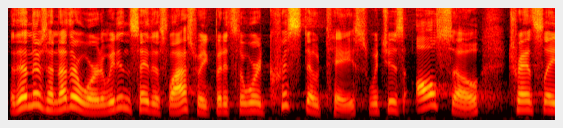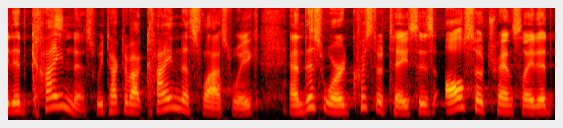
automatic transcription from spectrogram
And then there's another word, and we didn't say this last week, but it's the word Christotes, which is also translated kindness. We talked about kindness last week, and this word, Christotes, is also translated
